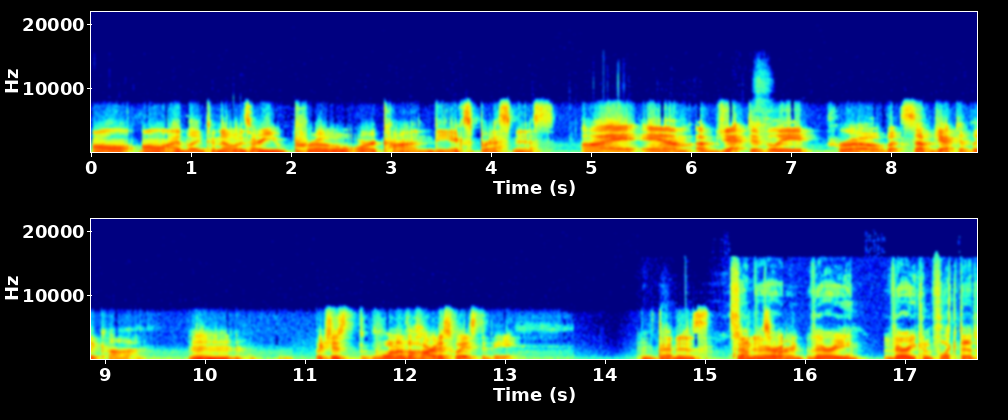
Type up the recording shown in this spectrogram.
All all I'd like to know is are you pro or con the expressness? I am objectively pro, but subjectively con, Mm, which is one of the hardest ways to be. that is that Sound is very, hard. very, very conflicted.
